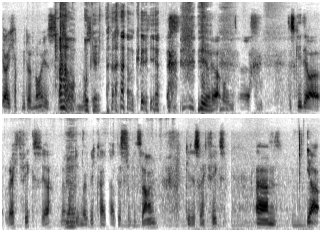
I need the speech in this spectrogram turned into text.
Ja, ich habe wieder Neues. Aha, okay. okay, ja. ja. ja, und äh, das geht ja recht fix, ja. Wenn man die Möglichkeit hat, das zu bezahlen, geht es recht fix. Ähm, ja,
